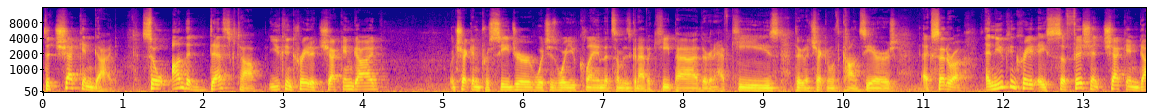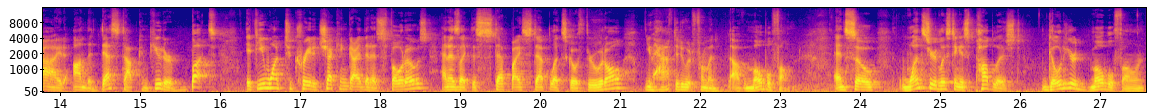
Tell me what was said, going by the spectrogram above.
The check-in guide. So on the desktop, you can create a check-in guide a check-in procedure, which is where you claim that somebody's going to have a keypad, they're going to have keys, they're going to check in with concierge, etc. And you can create a sufficient check-in guide on the desktop computer, but if you want to create a check-in guide that has photos and has like this step-by-step, let's go through it all, you have to do it from a, a mobile phone. And so once your listing is published, go to your mobile phone,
